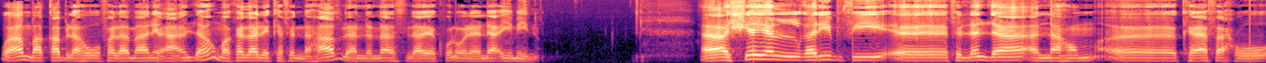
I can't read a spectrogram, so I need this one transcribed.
وأما قبله فلا مانع عندهم وكذلك في النهار لأن الناس لا يكونون نائمين. الشيء الغريب في آه، فنلندا أنهم آه، كافحوا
